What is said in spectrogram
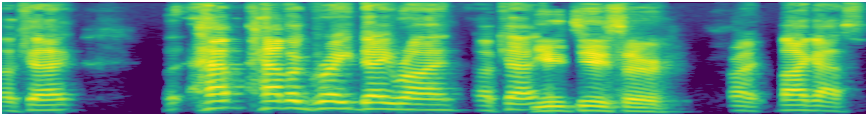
Okay, have have a great day, Ryan. Okay, you too, sir. All right, bye, guys.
